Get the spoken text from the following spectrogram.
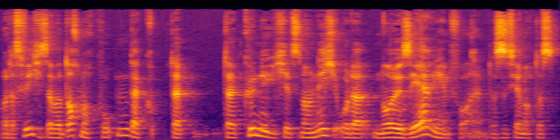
oh, das will ich jetzt aber doch noch gucken, da, da, da kündige ich jetzt noch nicht oder neue Serien vor allem. Das ist ja noch das,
